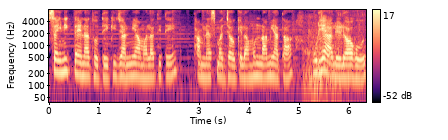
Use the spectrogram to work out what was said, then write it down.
सैनिक तैनात होते की ज्यांनी आम्हाला तिथे थांबण्यास मज्जाव केला म्हणून आम्ही आता पुढे आलेलो आहोत.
